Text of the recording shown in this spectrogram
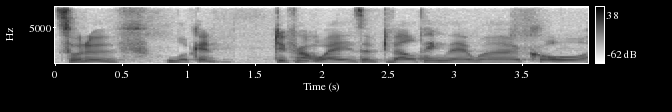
sort of look at different ways of developing their work or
